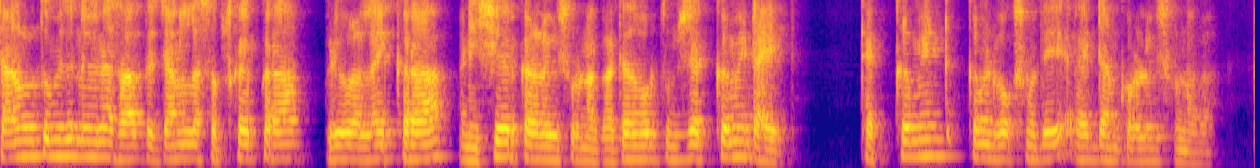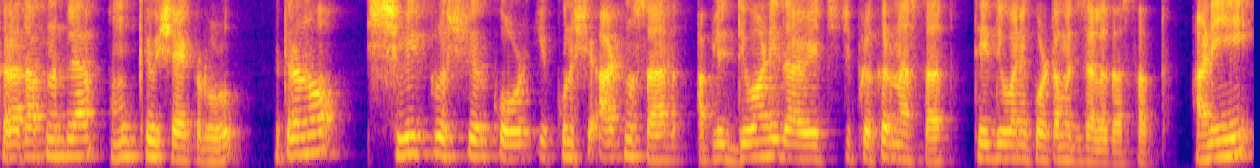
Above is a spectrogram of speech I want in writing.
चॅनलवर तुम्ही जर नवीन असाल तर चॅनलला सबस्क्राईब करा व्हिडिओला लाईक करा आणि शेअर करायला विसरू नका. त्याचबरोबर तुमच्या ज्या कमेंट आहेत त्या कमेंट कमेंट बॉक्समध्ये राईट डाऊन करायला विसरू नका. तर आता आपण आपल्या मुख्य विषयाकडे वळू. मित्रांनो सिव्हिल प्रोसिजर कोड एकोणीसशे आठनुसार आपली दिवाणी दाव्याची जी प्रकरणं असतात ते दिवाणी कोर्टामध्ये चालत असतात. आणि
